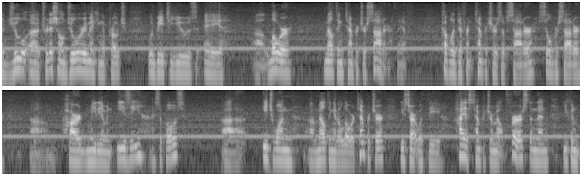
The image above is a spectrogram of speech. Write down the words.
a, jewel, a traditional jewelry making approach would be to use a uh, lower melting temperature solder. They have a couple of different temperatures of solder, silver solder, um, hard, medium, and easy, I suppose. Uh, each one uh, melting at a lower temperature. You start with the highest temperature melt first, and then you can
